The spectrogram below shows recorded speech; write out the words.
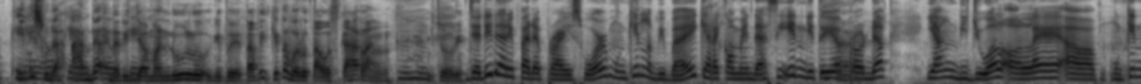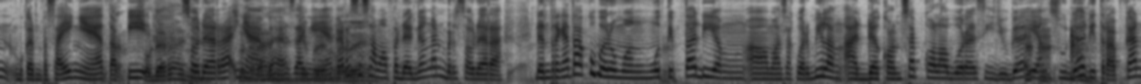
oke, ini sudah oke, ada oke, dari oke. zaman dulu gitu ya tapi kita baru tahu sekarang Mhm. gitu Jadi daripada price war mungkin lebih baik ya rekomendasiin gitu ya Iya. produk yang dijual oleh eh, mungkin bukan pesaingnya ya Bukan, tapi saudaranya. saudaranya, Saudaranya, bahasanya ya karena sesama pedagang kan bersaudara. Iya. Dan ternyata aku baru mengutip tadi yang eh, Mas Akbar bilang ada konsep kolaborasi juga yang sudah diterapkan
